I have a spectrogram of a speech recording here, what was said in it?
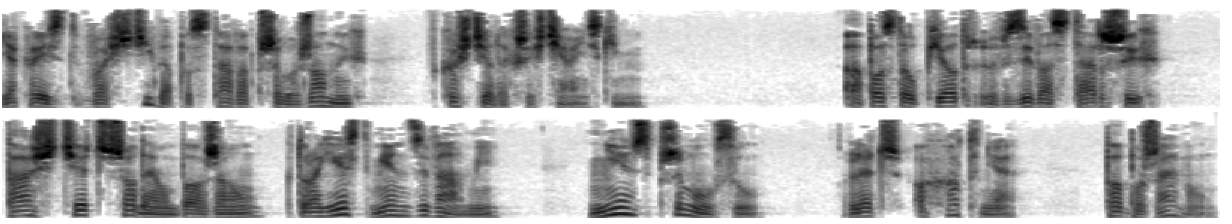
jaka jest właściwa postawa przełożonych w Kościele chrześcijańskim. Apostoł Piotr wzywa starszych, paście trzodę Bożą, która jest między wami, nie z przymusu, lecz ochotnie, po Bożemu.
